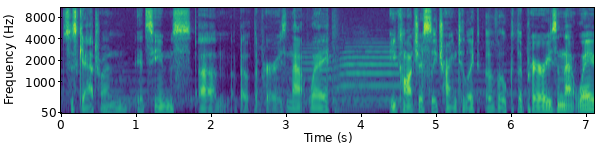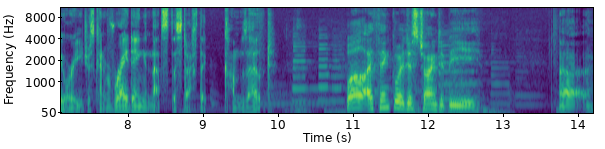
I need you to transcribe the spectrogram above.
Saskatchewan, it seems, um, about the prairies in that way. Are you consciously trying to like evoke the prairies in that way, or are you just kind of writing and that's the stuff that comes out? Well, I think we're just trying to be, uh,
